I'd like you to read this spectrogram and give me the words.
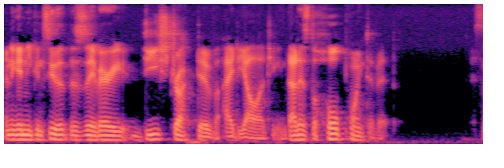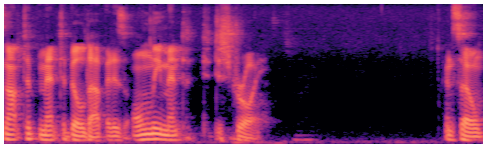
And again, you can see that this is a very destructive ideology. That is the whole point of it. It's not to, meant to build up, it is only meant to destroy. And so,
